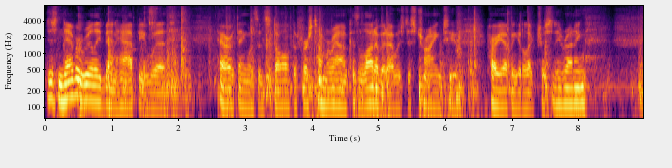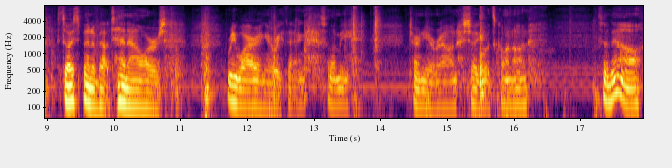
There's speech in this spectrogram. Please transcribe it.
just never really been happy with how everything was installed the first time around because a lot of it I was just trying to hurry up and get electricity running. So I spent about 10 hours rewiring everything. So let me turn you around, show you what's going on. So now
